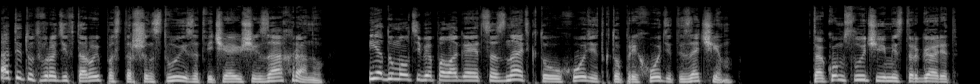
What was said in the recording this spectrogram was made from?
А ты тут вроде второй по старшинству из отвечающих за охрану. Я думал, тебе полагается знать, кто уходит, кто приходит и зачем». «В таком случае, мистер Гаррет,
